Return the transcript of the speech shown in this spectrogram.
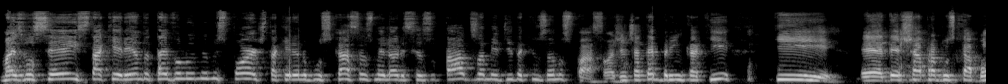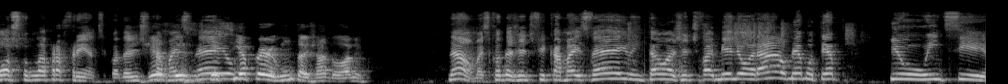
mas você está querendo, está evoluindo no esporte, está querendo buscar seus melhores resultados à medida que os anos passam. A gente até brinca aqui que é, deixar para buscar Boston lá para frente. Quando a gente fica mais velho. Esqueci a pergunta já do homem. Não, mas quando a gente ficar mais velho, então a gente vai melhorar ao mesmo tempo que o índice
